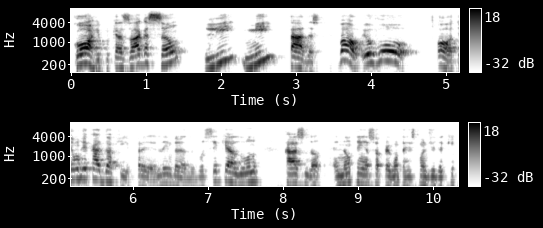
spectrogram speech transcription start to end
corre, porque as vagas são limitadas. Val, eu vou. Ó, tem um recado aqui, pra... lembrando, você que é aluno, caso não, não tenha sua pergunta respondida aqui.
